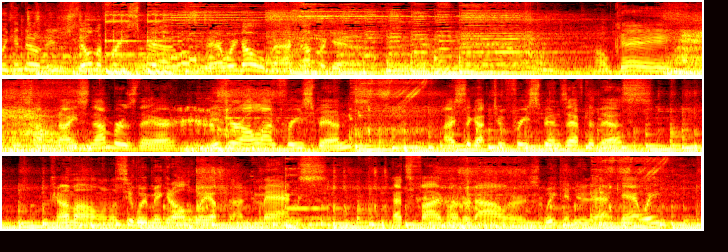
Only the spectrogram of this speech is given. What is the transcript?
we can do. These are still in the free spin. There we go. Back up again. Okay. Some nice numbers there. These are all on free spins. I still got two free spins after this. Come on. Let's see if we make it all the way up to max. That's $500. We can do that, can't we?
